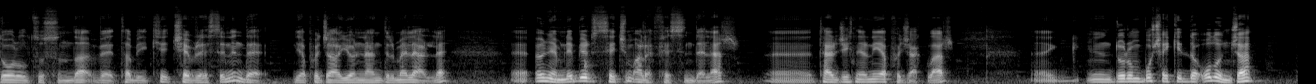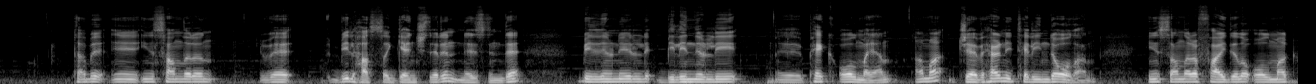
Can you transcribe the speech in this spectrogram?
doğrultusunda ve tabii ki çevresinin de yapacağı yönlendirmelerle e, önemli bir seçim arefesindeler. E, tercihlerini yapacaklar. E, durum bu şekilde olunca tabii e, insanların ve bilhassa gençlerin nezdinde bilinir, bilinirliği e, pek olmayan ama cevher niteliğinde olan, insanlara faydalı olmak,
